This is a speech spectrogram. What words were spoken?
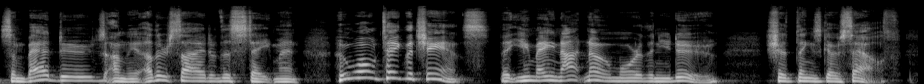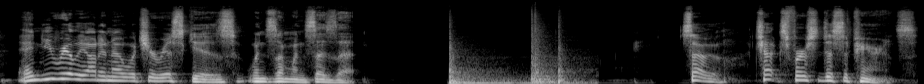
some bad dudes on the other side of this statement who won't take the chance that you may not know more than you do should things go south. And you really ought to know what your risk is when someone says that. So, Chuck's first disappearance.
